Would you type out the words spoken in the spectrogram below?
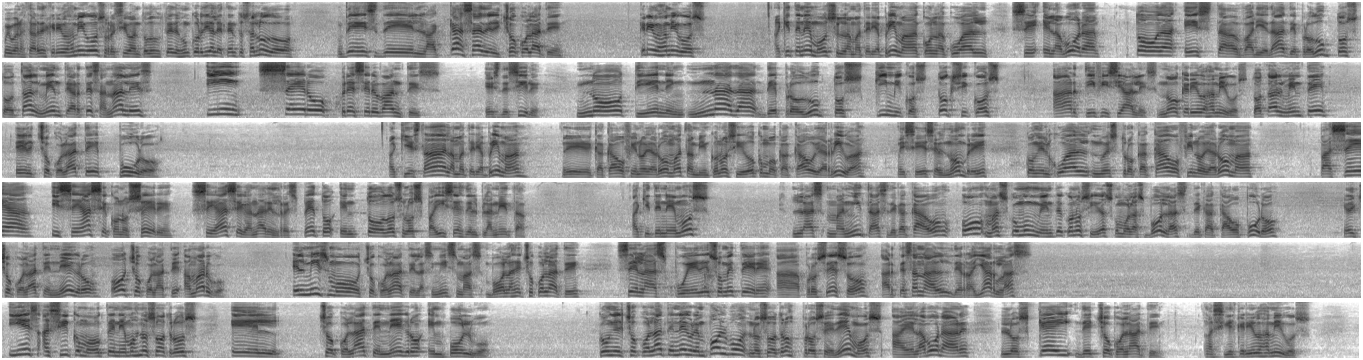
Muy buenas tardes queridos amigos, reciban todos ustedes un cordial y atento saludo desde la Casa del Chocolate. Queridos amigos, aquí tenemos la materia prima con la cual se elabora toda esta variedad de productos totalmente artesanales y cero preservantes. Es decir, no tienen nada de productos químicos tóxicos artificiales. No, queridos amigos, totalmente el chocolate puro. Aquí está la materia prima, el cacao fino de aroma, también conocido como cacao de arriba. Ese es el nombre con el cual nuestro cacao fino de aroma pasea y se hace conocer, se hace ganar el respeto en todos los países del planeta. Aquí tenemos las manitas de cacao o más comúnmente conocidas como las bolas de cacao puro, el chocolate negro o chocolate amargo. El mismo chocolate, las mismas bolas de chocolate, se las puede someter a proceso artesanal de rayarlas. Y es así como obtenemos nosotros el chocolate negro en polvo. Con el chocolate negro en polvo nosotros procedemos a elaborar los cake de chocolate. Así es, queridos amigos,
